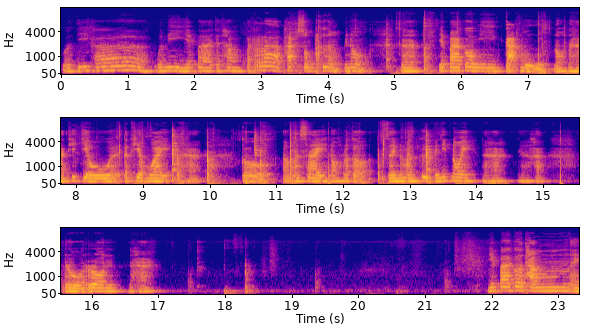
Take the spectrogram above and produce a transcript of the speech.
สวัสดีค่ะ วันนี้ยายปาจะทำปลาพัดทรงเครื่องพี่น้องนะยายปาก็มีกากหมูเนาะนะคะที่เจียวกระเทียมไว้นะคะก็เอามาใส่เนาะแล้วก็ใส่น้ำมันพืชไปนิดหน่อยนะคะนี่ค่ะโรยร้อนนะคะยายปาก็ทำไอ้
